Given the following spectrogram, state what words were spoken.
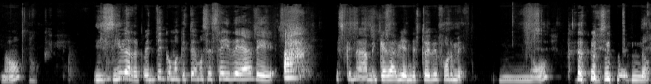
¿no? Y sí, de repente como que tenemos esa idea de, ah, es que nada me queda bien, estoy deforme. No, no.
